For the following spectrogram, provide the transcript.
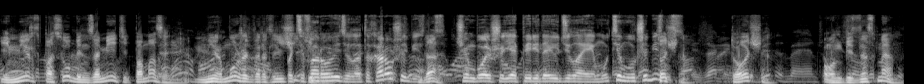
И мир способен заметить помазание. Мир может различить Патифар увидел, это хороший бизнес. Да. Чем больше я передаю дела ему, тем лучше бизнес. Точно. Точно. Он бизнесмен.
